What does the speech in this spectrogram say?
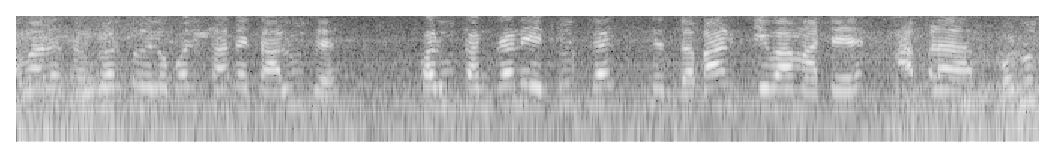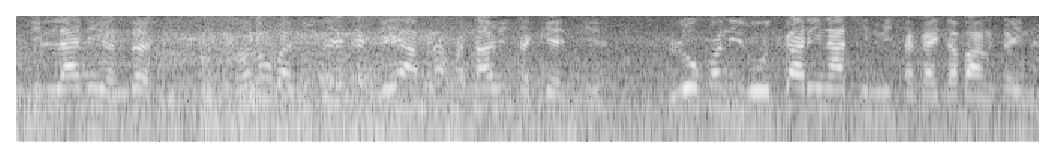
અમારા સંઘર્ષો એ લોકોની સાથે ચાલુ છે. પણ હું તંત્રને એટલું જ કહીશ કે દબાણ કહેવા માટે આપણા ભરૂચ જિલ્લાની અંદર બધું છે કે જે આપણે હટાવી શકીએ છીએ. લોકોની રોજગારી ના છીનવી શકાય દબાણ કહીને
